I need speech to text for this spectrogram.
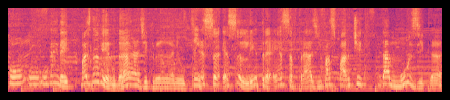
com o, o Green Day. Mas na verdade, crânio, Sim. essa, essa letra, essa frase faz parte da música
